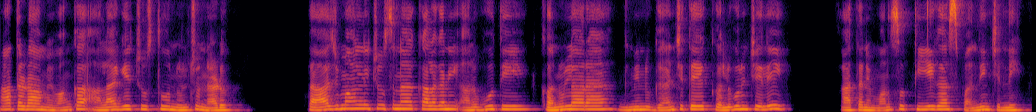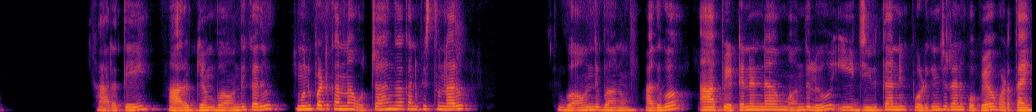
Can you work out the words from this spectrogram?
అతడు ఆమె వంక అలాగే చూస్తూ నిల్చున్నాడు. తాజ్మహల్ని చూసినా కలగని అనుభూతి కనులారా నిన్ను గాంచితే కలుగును చెలి అతని మనసు తీయగా స్పందించింది. హారతి ఆరోగ్యం బాగుంది కదూ? మునుపటి కన్నా ఉత్సాహంగా కనిపిస్తున్నారు. బాగుంది బాను అదిగో ఆ పెట్టె నిండా మందులు ఈ జీవితాన్ని పొడిగించడానికి ఉపయోగపడతాయి.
